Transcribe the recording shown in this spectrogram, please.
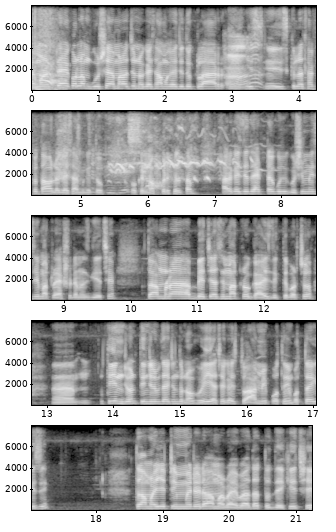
আমি অনেক ট্রাই করলাম ঘুষে মারার জন্য। গাইস আমাকে যদি ক্লার স্কিলার থাকতো, তাহলে গাইস আমি কিন্তু ওকে নক করে ফেলতাম। আর গাইস যদি একটা ঘুষি ঘুষি মেরেছি, মাত্র একশো ড্যামেজ গিয়েছে। তো আমরা বেঁচে আছি মাত্র গাইস দেখতে পাচ্ছ তিনজন। তিনজনের ভিতরে একজন তো নক হয়েই আছে গাইস তো আমি প্রথমে ভর্তা হয়ে গেছি। তো আমার এই যে টিমমেট এটা আমার ভাই ব্রাদার তো দেখি সে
